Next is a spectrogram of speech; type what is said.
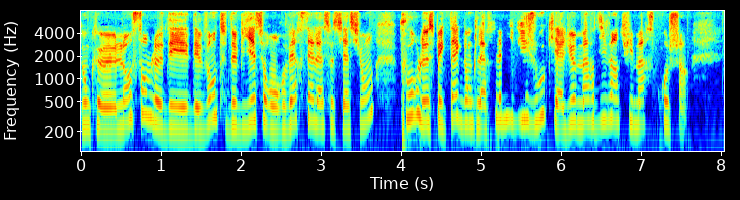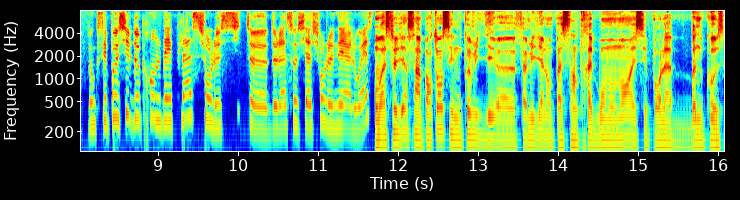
Donc l'ensemble des, des ventes de billets seront reversées à l'association pour le spectacle donc La Famille Bijoux qui a lieu mardi 28 mars prochain. Donc c'est possible de prendre des places sur le site euh, de l'association Le Nez à l'Ouest. On va se le dire, c'est important, c'est une comédie euh, familiale, on passe un très bon moment et c'est pour la bonne cause.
